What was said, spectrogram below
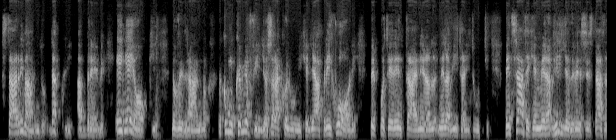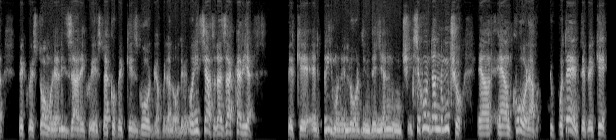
sta arrivando da qui a breve e i miei occhi lo vedranno. E comunque mio figlio sarà colui che gli apre i cuori per poter entrare nella, nella vita di tutti. Pensate che meraviglia deve essere stata per quest'uomo realizzare questo. Ecco perché sgorga quella lode. Ho iniziato da Zaccaria perché è il primo nell'ordine degli annunci. Il secondo annuncio è, è ancora più potente perché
